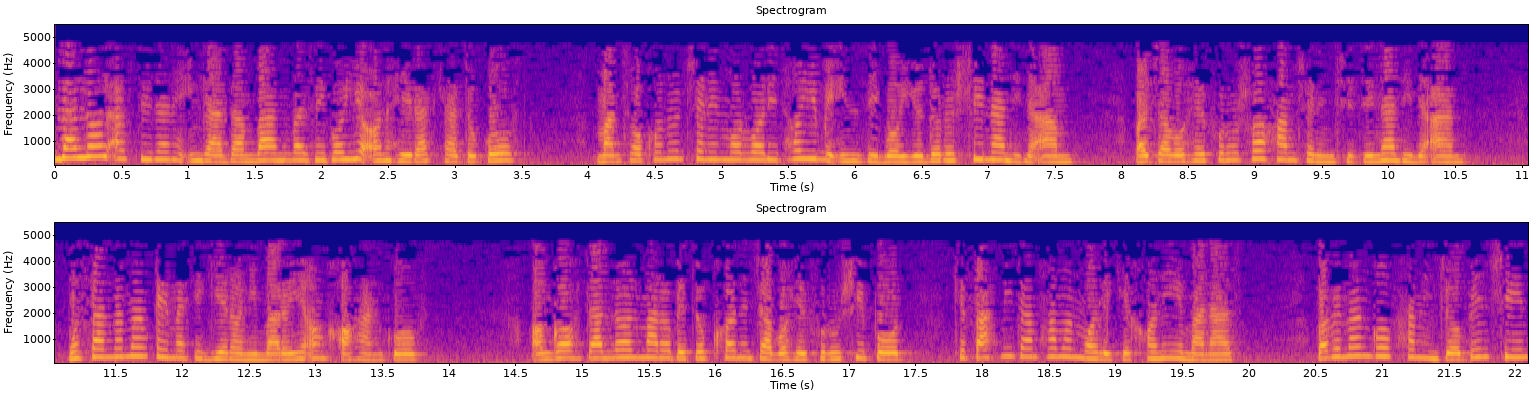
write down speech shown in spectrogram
دلال از دیدن این گردنبند و زیبایی آن حیرت کرد و گفت من تا کنون چنین مرواریدهایی به این زیبایی و درشتی ندیدم و جواهر فروش ها هم چنین چیزی ندیدهاند. مسلما قیمتی گرانی برای آن خواهند گفت. آنگاه دلال مرا به دکان جواهر فروشی برد که فهمیدم همان مالک خانه من است و به من گفت همینجا بنشین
